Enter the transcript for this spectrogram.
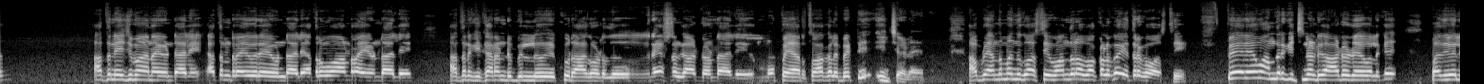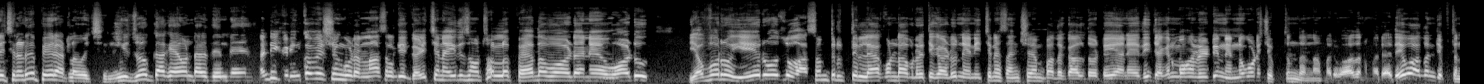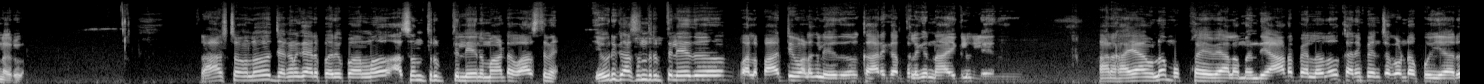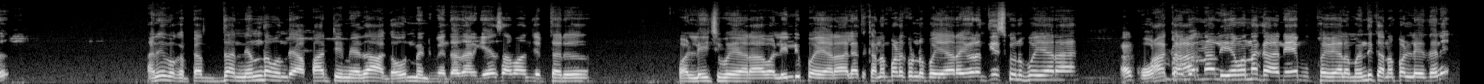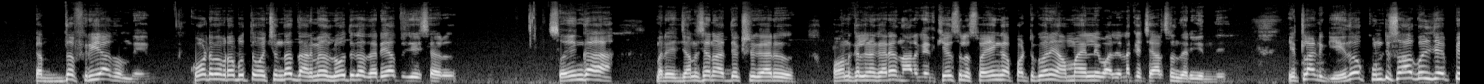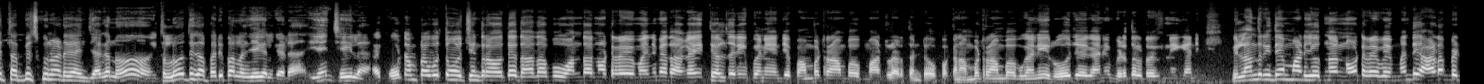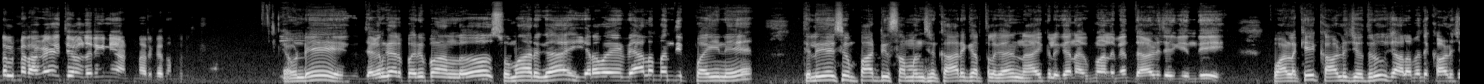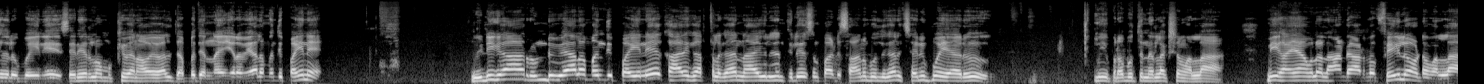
అతను యజమాని అయి ఉండాలి అతను డ్రైవర్ అయి ఉండాలి అతను ఓనర్ అయి ఉండాలి అతనికి కరెంటు బిల్లు ఎక్కువ రాకూడదు రేషన్ కార్డు ఉండాలి ముప్పై ఆరు తోకలు పెట్టి ఇచ్చాడు ఆయన. అప్పుడు ఎంతమందికి వస్తాయి? వందలో ఒకరికో ఇద్దరికో వస్తాయి. పేరేమో అందరికి ఇచ్చినట్టుగా ఆటో డ్రైవర్లకి పదివేలు ఇచ్చినట్టుగా పేరు అట్లా వచ్చింది. ఈ జోక్ కాక ఏమంటారు దీన్ని? అంటే ఇక్కడ ఇంకో విషయం కూడా అసలు అసలుకి గడిచిన ఐదు సంవత్సరాల్లో పేదవాడు అనే వాడు ఎవరు ఏ రోజు అసంతృప్తి లేకుండా బ్రతికాడు నేను ఇచ్చిన సంక్షేమ పథకాలతోటి అనేది జగన్మోహన్ రెడ్డి నిన్న కూడా చెప్తుందన్న మరి వాదన మరి. అదే వాదన చెప్తున్నారు. రాష్ట్రంలో జగన్ గారి పరిపాలనలో అసంతృప్తి లేని మాట వాస్తవమే. ఎవరికి అసంతృప్తి లేదు? వాళ్ళ పార్టీ వాళ్ళకి లేదు కార్యకర్తలకి నాయకులకు లేదు. ఆయన హయాంలో ముప్పై వేల మంది ఆడపిల్లలు కనిపించకుండా పోయారు అని ఒక పెద్ద నింద ఉంది ఆ పార్టీ మీద ఆ గవర్నమెంట్ మీద. దానికి ఏం సమాధానం చెప్తారు? వాళ్ళు లేచిపోయారా? వాళ్ళు వెళ్ళిపోయారా? లేకపోతే కనపడకుండా పోయారా? ఎవరైనా తీసుకుని పోయారా? ఆ కారణాలు ఏమన్నా కానీ ముప్పై వేల మంది కనపడలేదని పెద్ద ఫిర్యాదు ఉంది. కూటమి ప్రభుత్వం వచ్చిందా? దాని మీద లోతుగా దర్యాప్తు చేశారు. స్వయంగా మరి జనసేన అధ్యక్షుడు గారు పవన్ కళ్యాణ్ గారే నాలుగైదు కేసులు స్వయంగా పట్టుకొని అమ్మాయిల్ని వాళ్ళ ఇళ్ళకి చేర్చడం జరిగింది. ఇట్లాంటి ఏదో కుంటి సాగులు చెప్పి తప్పించుకున్నాడు కానీ జగన్ ఇట్లా లోతుగా పరిపాలన చేయగలిగాడా? ఏం చేయలే. కూటమి ప్రభుత్వం వచ్చిన తర్వాతే దాదాపు వంద నూట ఇరవై మంది మీద అఘాయిత్యాలు జరిగిపోయినాయి అని చెప్పి అంబటి రాంబాబు మాట్లాడుతుంటే ఒక పక్కన అంబటి రాంబాబు కానీ రోజా కానీ విడతల రజనీ కానీ వీళ్ళందరూ ఇదే మాట చెబుతున్నారు నూట ఇరవై మంది ఆడబిడ్డల మీద అఘాయిత్యాలు జరిగినాయి అంటున్నారు కదా మరి. ఏమండి జగన్ గారి పరిపాలనలో సుమారుగా ఇరవై వేల మంది పైనే తెలుగుదేశం పార్టీకి సంబంధించిన కార్యకర్తలు కానీ నాయకులు కానీ అభిమానుల మీద దాడి జరిగింది. వాళ్ళకి కాళ్ళు చేతులు చాలా మంది కాళ్ళు చేతులు పోయినాయి. శరీరంలో ముఖ్యమైన అవయవాలు దెబ్బతిన్నాయి. ఇరవై వేల మంది పైనే. విడిగా రెండు వేల మంది పైనే కార్యకర్తలు కానీ నాయకులు కానీ తెలుగుదేశం పార్టీ సానుభూతులు కానీ చనిపోయారు. మీ ప్రభుత్వ నిర్లక్ష్యం వల్ల మీ హయాంలో లాండ్ ఆర్డర్ ఫెయిల్ అవటం వల్ల.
